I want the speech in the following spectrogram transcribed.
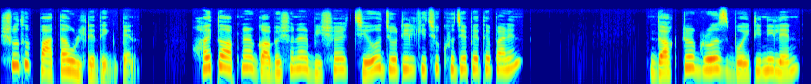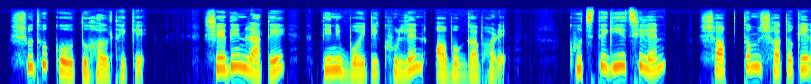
শুধু পাতা উল্টে দেখবেন। হয়তো আপনার গবেষণার বিষয়ের চেয়েও জটিল কিছু খুঁজে পেতে পারেন? ড গ্রোস বইটি নিলেন শুধু কৌতূহল থেকে। সেদিন রাতে তিনি বইটি খুললেন অবজ্ঞা ভরে। খুঁজতে গিয়েছিলেন সপ্তম শতকের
